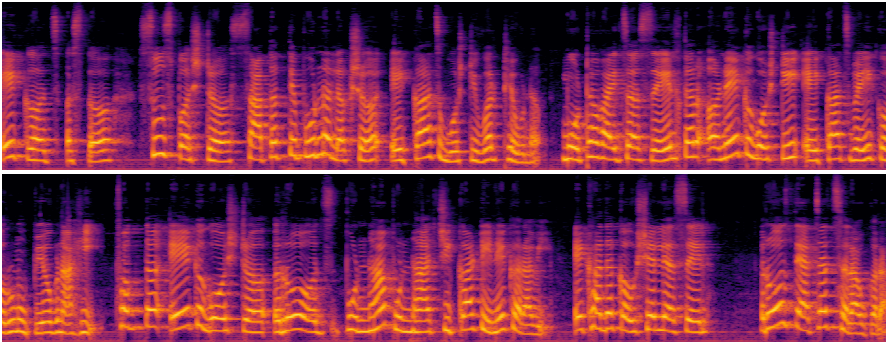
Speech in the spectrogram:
एकच असतं. सुस्पष्ट सातत्यपूर्ण लक्ष एकाच गोष्टीवर ठेवणं. मोठं व्हायचं असेल तर अनेक गोष्टी एकाच वेळी करून उपयोग नाही. फक्त एक गोष्ट रोज पुन्हा पुन्हा चिकाटीने करावी. एखादं कौशल्य असेल रोज त्याचाच सराव करा.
